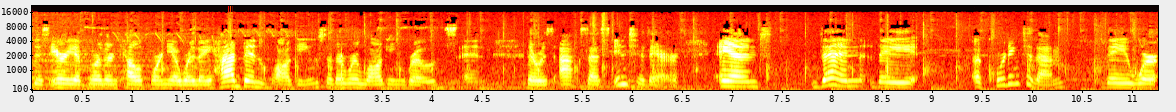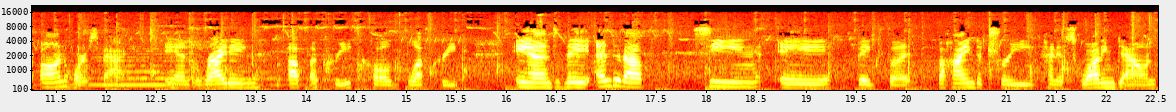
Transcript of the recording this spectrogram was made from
this area of Northern California where they had been logging, so there were logging roads and there was access into there. And then they, according to them, they were on horseback and riding up a creek called Bluff Creek. And they ended up seeing a Bigfoot behind a tree, kind of squatting down.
